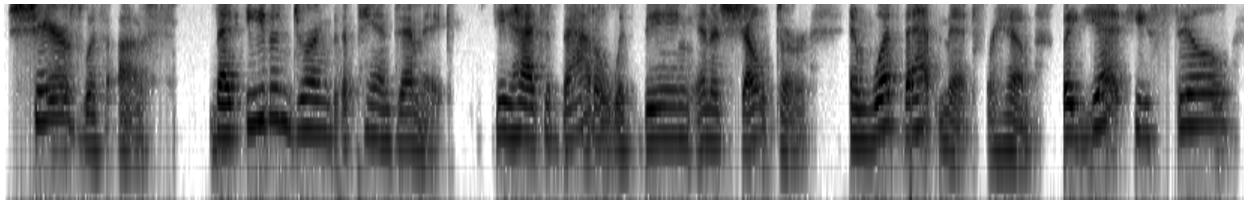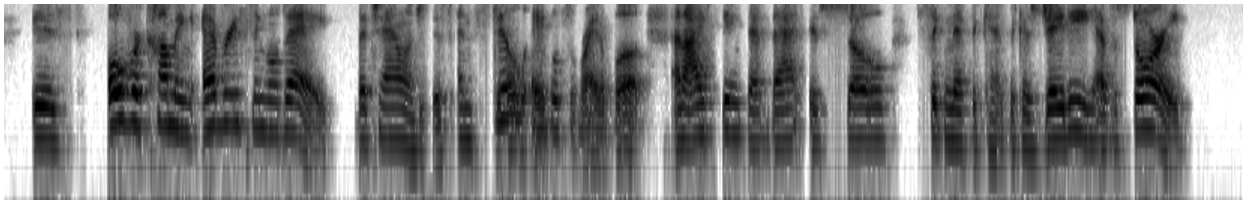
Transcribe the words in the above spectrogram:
shares with us that even during the pandemic, he had to battle with being in a shelter and what that meant for him. But yet he still is overcoming every single day the challenges and still able to write a book. And I think that that is so significant because JD has a story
